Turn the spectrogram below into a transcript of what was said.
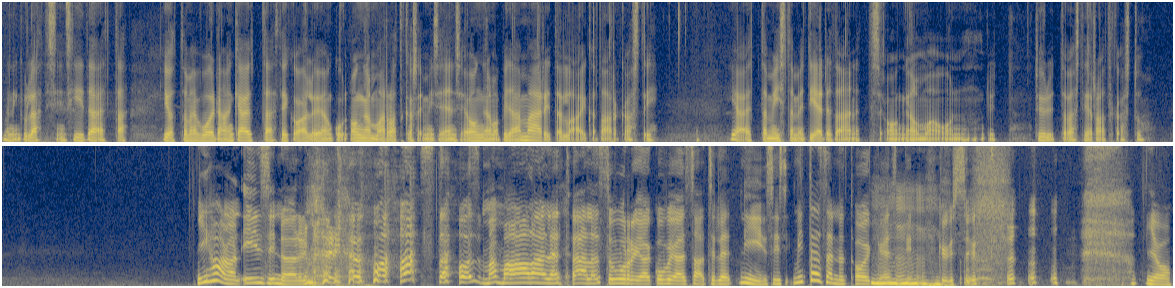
mä niin kuin lähtisin siitä, että jotta me voidaan käyttää tekoälyä jonkun ongelman ratkaisemiseen, se ongelma pitää määritellä aika tarkasti. Ja että mistä me tiedetään, että se ongelma on nyt tyydyttävästi ratkaistu. Ihanan insinöörimäinen vastaus. Mä maalailen täällä suuria kuvia ja sä oot silleen, niin siis mitä sä nyt oikeasti kysyt? Joo,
